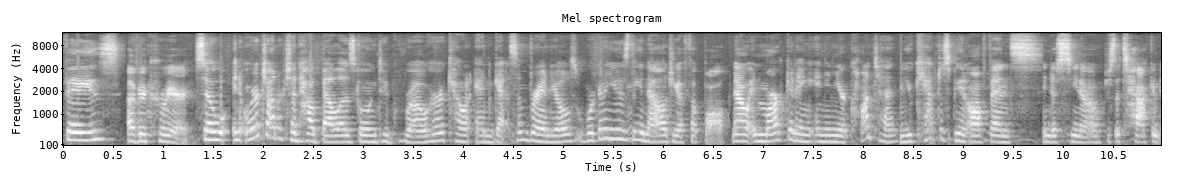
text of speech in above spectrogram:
phase of your career. So in order to understand how Bella is going to grow her account and get some brand deals, we're going to use the analogy of football. Now in marketing and in your content, you can't just be an offense and just, you know, just attack and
